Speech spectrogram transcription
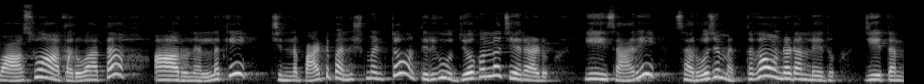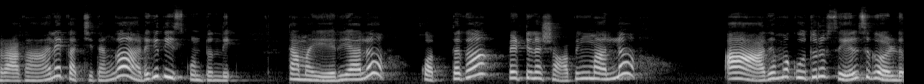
వాసు ఆ తరువాత ఆరు నెలలకి చిన్నపాటి పనిష్మెంట్తో తిరిగి ఉద్యోగంలో చేరాడు. ఈసారి సరోజ మెత్తగా ఉండడం లేదు. జీతం రాగానే ఖచ్చితంగా అడిగి తీసుకుంటుంది. తమ ఏరియాలో కొత్తగా పెట్టిన షాపింగ్ మాల్లో ఆ ఆదమ్మ కూతురు సేల్స్ గర్ల్.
